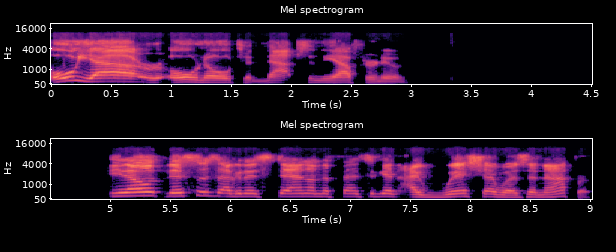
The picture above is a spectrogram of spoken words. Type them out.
oh yeah or oh no to naps in the afternoon. You know, this is I'm gonna stand on the fence again. I wish I was a napper.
